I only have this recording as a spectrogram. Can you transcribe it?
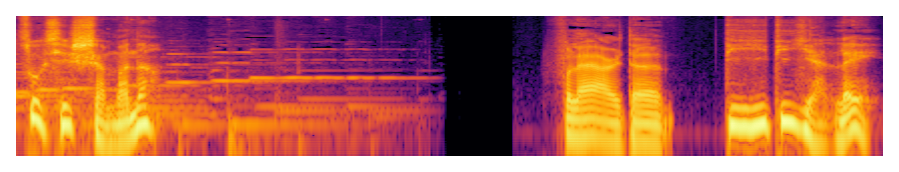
做些什么呢？弗莱尔的第一滴眼泪。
